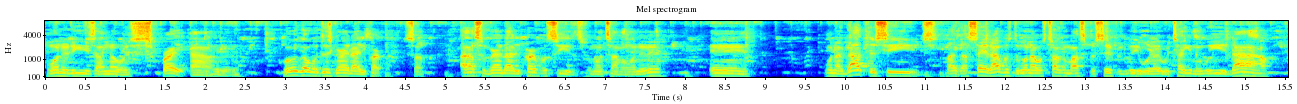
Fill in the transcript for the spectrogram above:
one of these I know is Sprite down here. We'll go with this Granddaddy Purple. So I got some Granddaddy Purple seeds from one time I went in there. And when I got the seeds, like I said, I was the one I was talking about specifically where they were taking the weed down,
